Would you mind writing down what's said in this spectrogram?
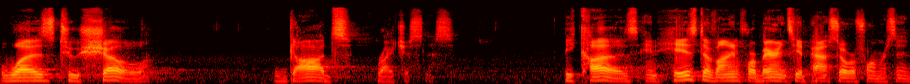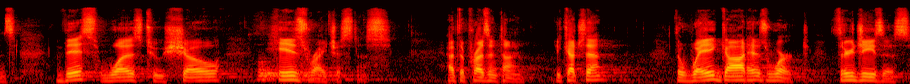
was to show God's righteousness. Because in his divine forbearance he had passed over former sins. This was to show his righteousness at the present time. You catch that? The way God has worked through Jesus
